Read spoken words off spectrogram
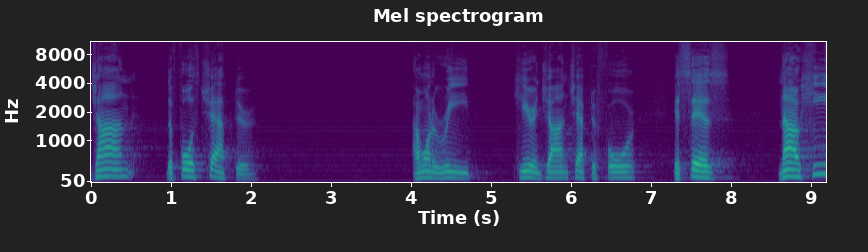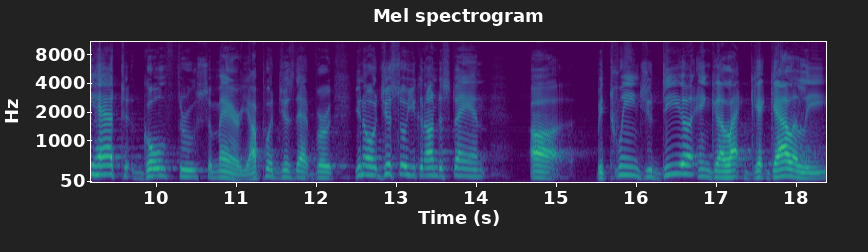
John, the fourth chapter. I want to read here in John chapter 4. It says, Now he had to go through Samaria. I put just that verse, you know, just so you can understand uh, between Judea and Gal- Galilee,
